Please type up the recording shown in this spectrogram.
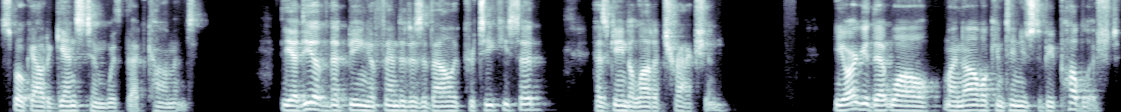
spoke out against him with that comment. The idea of that being offended is a valid critique, he said, has gained a lot of traction. He argued that while my novel continues to be published,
